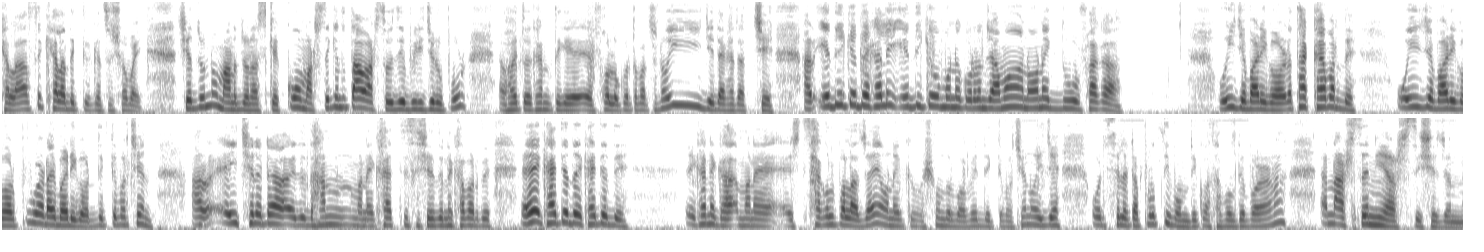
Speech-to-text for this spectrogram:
খেলা আছে, খেলা দেখতে গেছে সবাই। সেজন্য মানুষজন আজকে কম আসছে, কিন্তু তাও আসছে ওই যে ব্রিজের উপর। হয়তো এখান থেকে ফলো করতে পারছেন। ওই যে দেখা যাচ্ছে। আর এদিকে দেখালে, এদিকেও মনে করেন যে আমার অনেক দূর ফাঁকা। ওই যে বাড়িঘর, থাক খাবার দে। ওই যে বাড়িঘর, পুরাটাই বাড়িঘর, দেখতে পাচ্ছেন? আর এই ছেলেটা এই যে ধান মানে খাইতেছে, সেজন্য খাবার দে। এ, খাইতে দে খাইতে দে। এখানে মানে ছাগল পালা যায় অনেক সুন্দরভাবে দেখতে পাচ্ছেন। ওই যে ওই ছেলেটা প্রতিবন্ধী কথা বলতে পারে না আসছে নিয়ে আসছি সেজন্য।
